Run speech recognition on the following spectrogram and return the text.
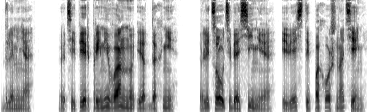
для меня. А теперь прими ванну и отдохни. Лицо у тебя синее, и весь ты похож на тень.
